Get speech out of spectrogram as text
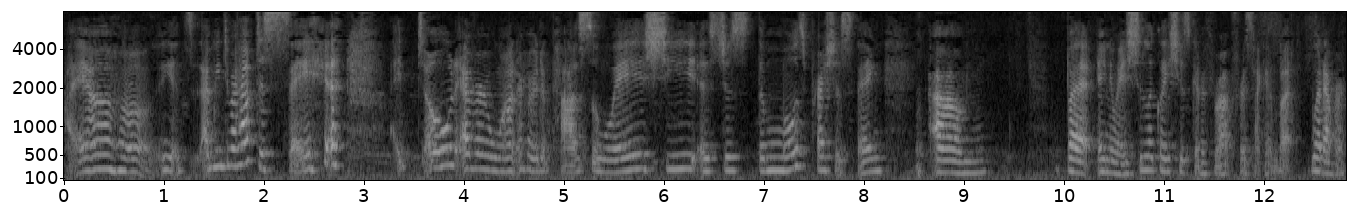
I uh, it's. I mean, do I have to say it? I don't ever want her to pass away. She is just the most precious thing. Um, but anyway, she looked like she was going to throw up for a second, but whatever.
